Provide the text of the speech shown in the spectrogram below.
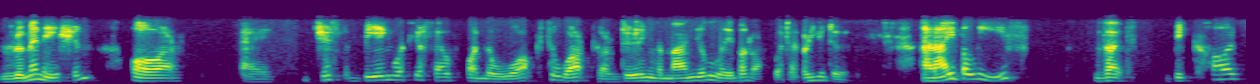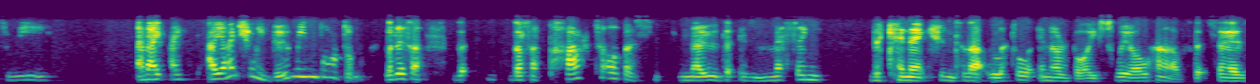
rumination or uh, just being with yourself on the walk to work or doing the manual labor or whatever you do. And I believe that because we, and I, I, I actually do mean boredom, There is a there's a part of us now that is missing the connection to that little inner voice we all have that says,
